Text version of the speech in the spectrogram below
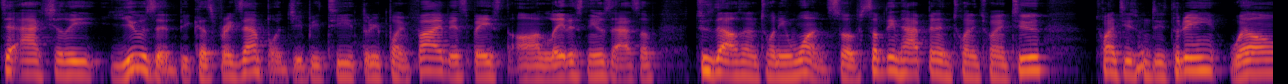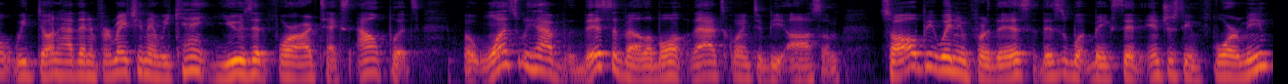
to actually use it. Because for example, GPT 3.5 is based on latest news as of 2021. So if something happened in 2022, 2023, well, we don't have that information and we can't use it for our text outputs. But once we have this available, that's going to be awesome. So I'll be waiting for this. This is what makes it interesting for me.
